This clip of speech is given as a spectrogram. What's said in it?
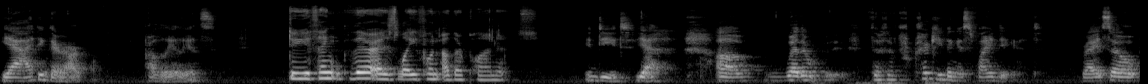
Yeah, I think there are probably aliens. Do you think there is life on other planets? Indeed, yeah. Um, whether the, the tricky thing is finding it, right? So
